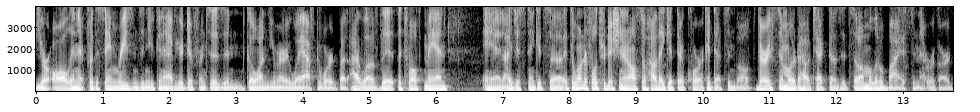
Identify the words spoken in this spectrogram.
you're all in it for the same reasons and you can have your differences and go on your merry way afterward but i love the the 12th man and i just think it's a it's a wonderful tradition and also how they get their corps cadets involved very similar to how tech does it so i'm a little biased in that regard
